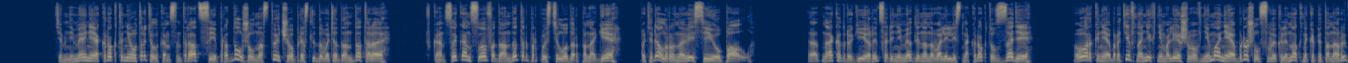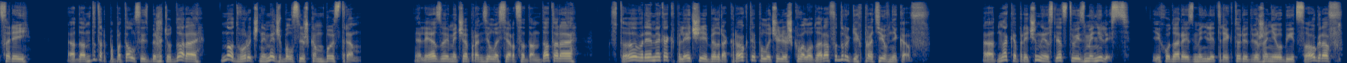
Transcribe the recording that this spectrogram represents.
Тем не менее, Крокто не утратил концентрации и продолжил настойчиво преследовать Адандатора. В конце концов, Адандатор пропустил удар по ноге, потерял равновесие и упал. Однако другие рыцари немедленно навалились на Крокту сзади. Орк, не обратив на них ни малейшего внимания, обрушил свой клинок на капитана рыцарей, Адандатор попытался избежать удара, но двуручный меч был слишком быстрым. Лезвие меча пронзило сердце Дандатора, в то время как плечи и бедра Крокты получили шквал ударов от других противников. Однако причины и следствия изменились. Их удары изменили траекторию движения убийцы Огров.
